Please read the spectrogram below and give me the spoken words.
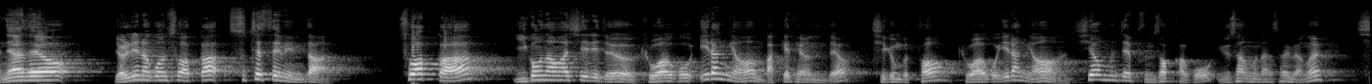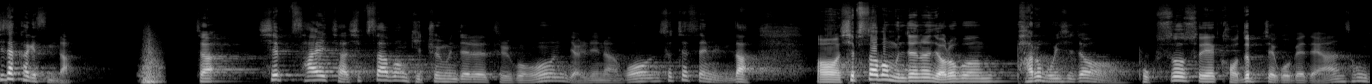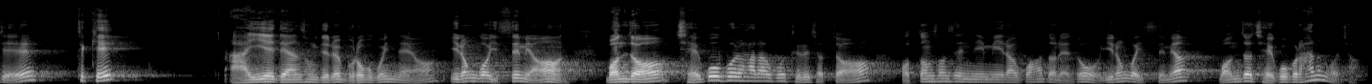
안녕하세요. 열린학원 수학과 수채쌤입니다. 수학과 이거나와 시리즈 교하고 1학년 맡게 되었는데요. 지금부터 교하고 1학년 시험 문제 분석하고 유사문항 설명을 시작하겠습니다. 자, 14일차 14번 기출문제를 들고 온 열린학원 수채쌤입니다. 어, 14번 문제는 여러분 바로 보이시죠? 복소수의 거듭 제곱에 대한 성질, 특히 i에 대한 성질을 물어보고 있네요. 이런 거 있으면 먼저 제곱을 하라고 들으셨죠? 어떤 선생님이라고 하더라도 이런 거 있으면 먼저 제곱을 하는 거죠.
